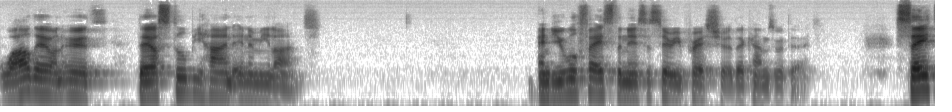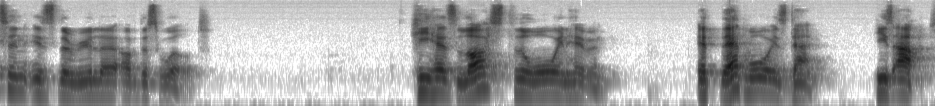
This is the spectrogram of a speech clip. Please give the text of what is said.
while they're on earth, they are still behind enemy lines. and you will face the necessary pressure that comes with that. Satan is the ruler of this world. He has lost the war in heaven. It, that war is done. He's out.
